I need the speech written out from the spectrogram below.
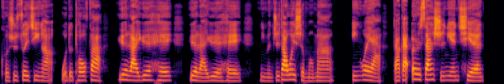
可是最近啊，我的头发越来越黑，越来越黑。你们知道为什么吗？因为啊，大概二三十年前，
